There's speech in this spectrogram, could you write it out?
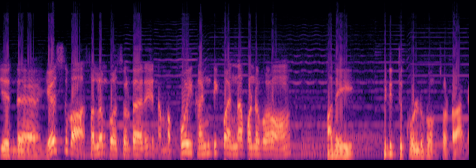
இந்த இயேசுவா சொல்லும்போது சொல்றாரு நம்ம போய் கண்டிப்பா என்ன பண்ணுவோம்? அதை பிடித்து கொள்ளுவோம் சொல்றாங்க.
